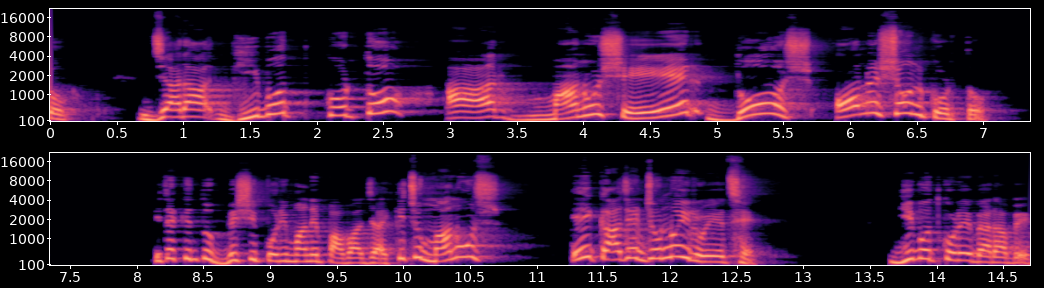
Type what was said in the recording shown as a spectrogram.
লোক যারা গিবত করত আর মানুষের দোষ অন্বেষণ করত। এটা কিন্তু বেশি পরিমাণে পাওয়া যায়। কিছু মানুষ এই কাজের জন্যই রয়েছে। গিবত করে বেড়াবে।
